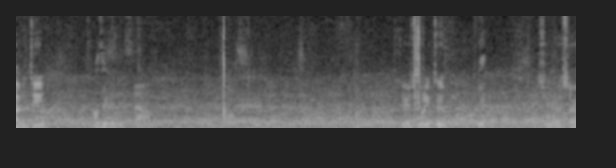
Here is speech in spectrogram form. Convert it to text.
17? I'll take it. You're 22? Yeah. Sure, yes, sir.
